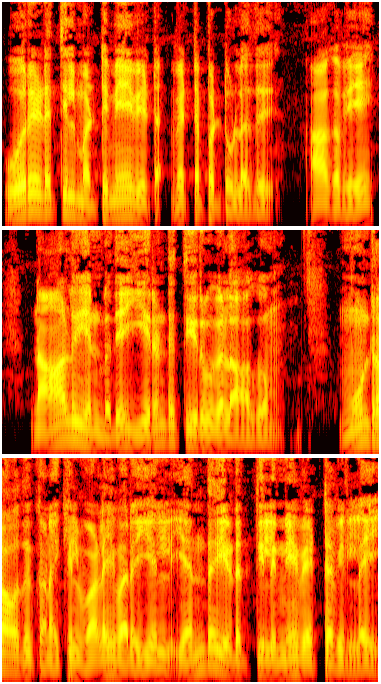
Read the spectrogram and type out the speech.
ஒரு இடத்தில் மட்டுமே வெட்ட வெட்டப்பட்டுள்ளது. ஆகவே நாலு என்பதே இரண்டு தீர்வுகள் ஆகும். மூன்றாவது கணக்கில் வளைவரையில் எந்த இடத்திலுமே வெட்டவில்லை.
